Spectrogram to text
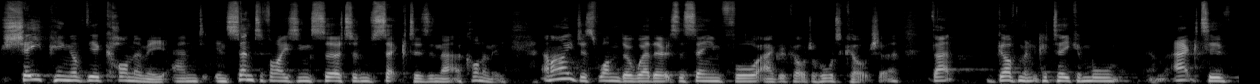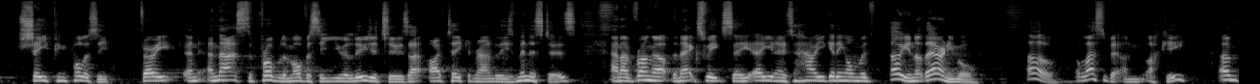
shaping of the economy and incentivizing certain sectors in that economy. And i just wonder whether it's the same for agriculture horticulture that government could take a more active shaping policy very and, and that's the problem obviously you alluded to is that i've taken around with these ministers and i've rung up the next week to say oh you know so how are you getting on with oh you're not there anymore oh well that's a bit unlucky um,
